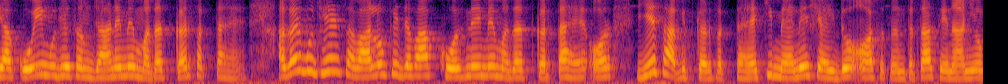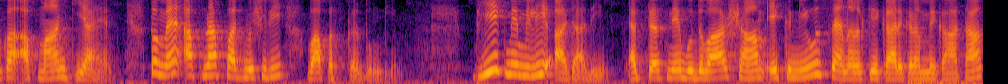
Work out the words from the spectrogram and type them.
क्या कोई मुझे समझाने में मदद कर सकता है? अगर मुझे सवालों के जवाब खोजने में मदद करता है और ये साबित कर सकता है कि मैंने शहीदों और स्वतंत्रता सेनानियों का अपमान किया है तो मैं अपना पद्मश्री वापस कर दूँगी। भीख में मिली आज़ादी। एक्ट्रेस ने बुधवार शाम एक न्यूज़ चैनल के कार्यक्रम में कहा था,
